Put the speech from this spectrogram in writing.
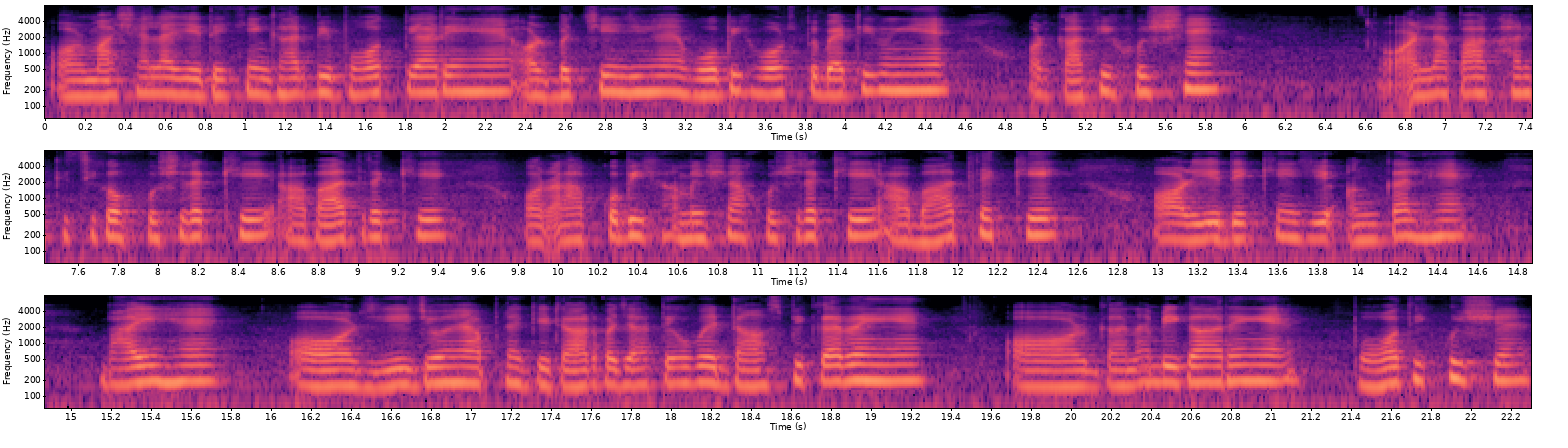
और माशाल्लाह ये देखें, घर भी बहुत प्यारे हैं और बच्चे जो हैं वो भी हॉर्स पे बैठी हुई हैं और काफ़ी खुश हैं। और अल्लाह पाक हर किसी को खुश रखे आबाद रखे और आपको भी हमेशा खुश रखे आबाद रखे। और ये देखें ये अंकल हैं भाई हैं और ये जो हैं अपना गिटार बजाते हुए डांस भी कर रहे हैं और गाना भी गा रहे हैं बहुत ही खुश हैं।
